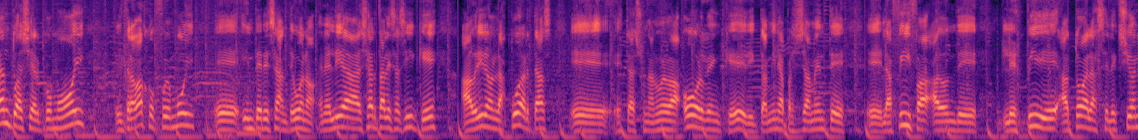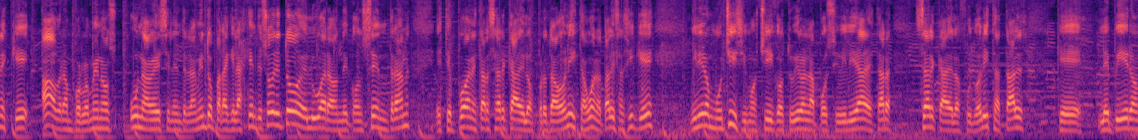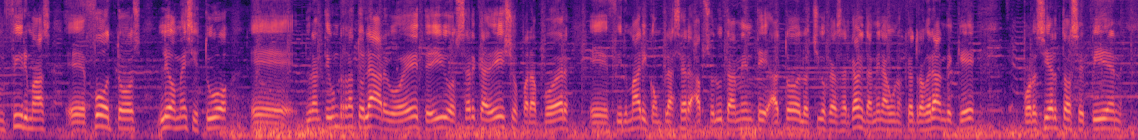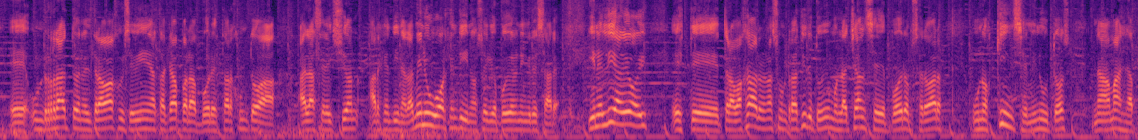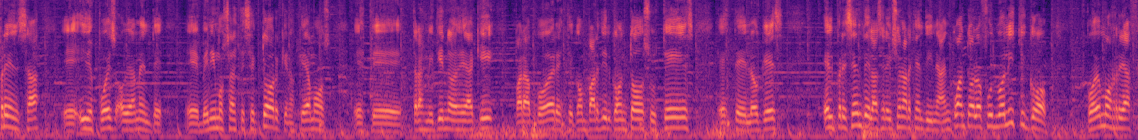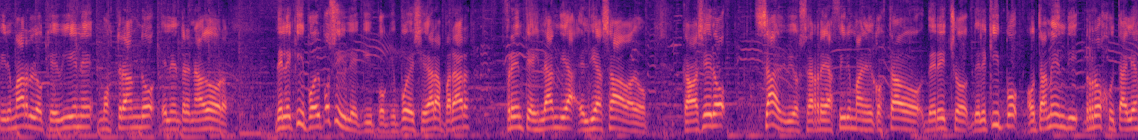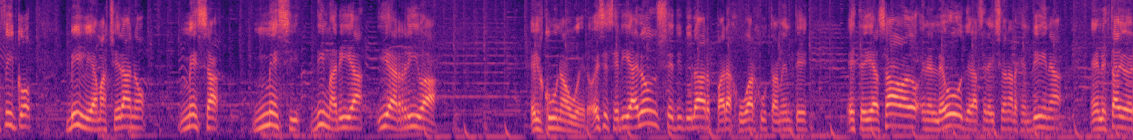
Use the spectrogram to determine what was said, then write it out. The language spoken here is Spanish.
tanto ayer como hoy el trabajo fue muy eh, interesante. Bueno, en el día de ayer tal es así que abrieron las puertas. Eh, esta es una nueva orden que dictamina precisamente eh, la FIFA, a donde les pide a todas las selecciones que abran por lo menos una vez el entrenamiento para que la gente, sobre todo del lugar a donde concentran, este, puedan estar cerca de los protagonistas. Bueno, tal es así que vinieron muchísimos chicos, tuvieron la posibilidad de estar cerca de los futbolistas, tal que le pidieron firmas, eh, fotos. Leo Messi estuvo eh, durante un rato largo, eh, te digo, cerca de ellos para poder firmar y complacer absolutamente a todos los chicos que se acercaron y también a algunos que otros grandes que, por cierto, se piden un rato en el trabajo y se vienen hasta acá para poder estar junto a, a la selección argentina. También hubo argentinos que pudieron ingresar. Y en el día de hoy este, trabajaron, hace un ratito tuvimos la chance de poder observar unos 15 minutos, nada más la prensa, eh, y después obviamente eh, venimos a este sector que nos quedamos este, transmitiendo desde aquí para poder este, compartir con todos ustedes este, lo que es el presente de la selección argentina. En cuanto a lo futbolístico, podemos reafirmar lo que viene mostrando el entrenador del equipo, del posible equipo que puede llegar a parar frente a Islandia el día sábado. Caballero, Salvio se reafirma en el costado derecho del equipo, Otamendi, Rojo y Tagliafico, Biglia, Mascherano, Mesa, Messi, Di María y arriba el Kun. Ese sería el 11 titular para jugar justamente este día sábado en el debut de la selección argentina, en el estadio del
